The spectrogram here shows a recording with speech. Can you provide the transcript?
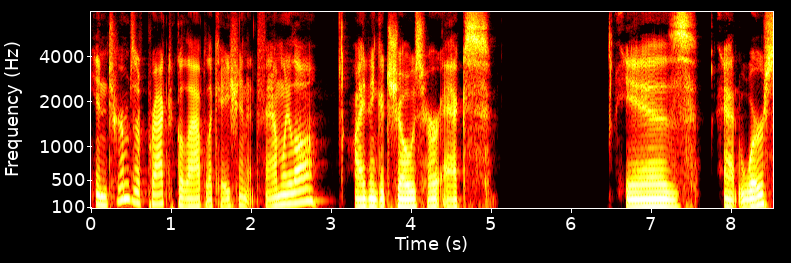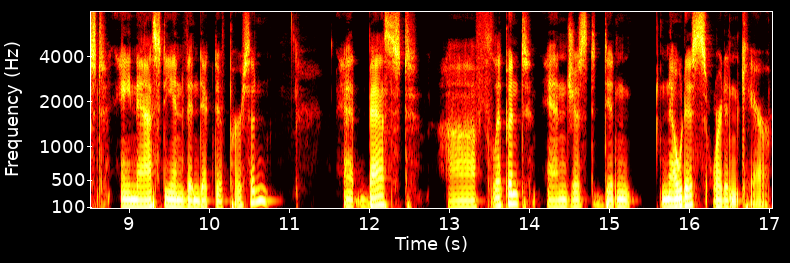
In terms of practical application at family law, I think it shows her ex is at worst a nasty and vindictive person, at best uh, flippant and just didn't notice or didn't care.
